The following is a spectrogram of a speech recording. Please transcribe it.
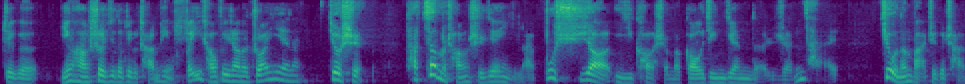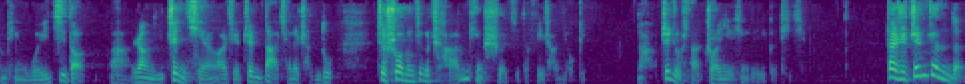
这个银行设计的这个产品非常非常的专业呢？就是它这么长时间以来不需要依靠什么高精尖的人才就能把这个产品维系到啊让你挣钱而且挣大钱的程度，这说明这个产品设计的非常牛逼啊，这就是它专业性的一个体现。但是真正的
